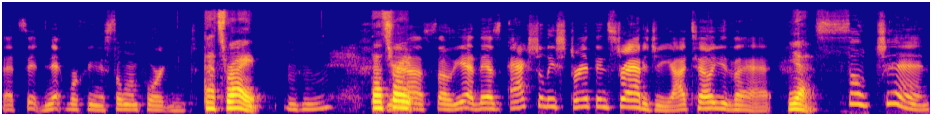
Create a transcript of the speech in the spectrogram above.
That's it. Networking is so important. That's right. Mm-hmm. That's yeah, right. So, yeah, there's actually strength in strategy. I tell you that. Yes. So, Jen,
